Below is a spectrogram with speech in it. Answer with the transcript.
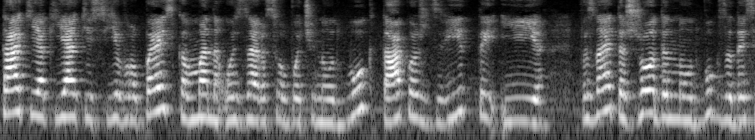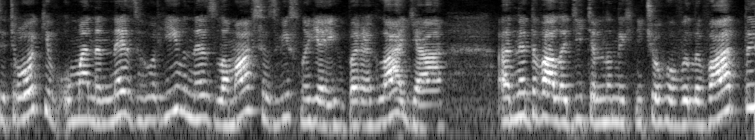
Так як якість європейська, в мене ось зараз робочий ноутбук, також звідти. І ви знаєте, жоден ноутбук за 10 років у мене не згорів, не зламався. Звісно, я їх берегла. Я не давала дітям на них нічого виливати,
